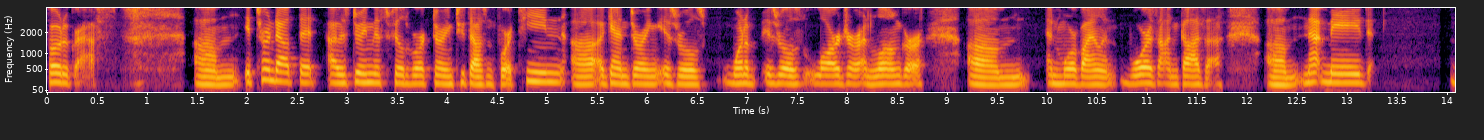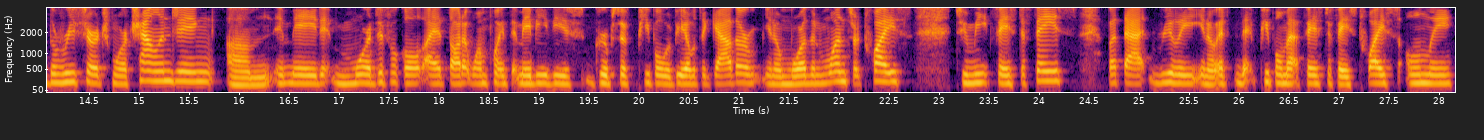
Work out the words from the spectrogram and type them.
photographs um, it turned out that I was doing this field work during 2014, uh, again during Israel's one of Israel's larger and longer um, and more violent wars on Gaza. Um, that made the research more challenging. Um, it made it more difficult. I had thought at one point that maybe these groups of people would be able to gather, you know, more than once or twice to meet face to face, but that really, you know, it, people met face to face twice only.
